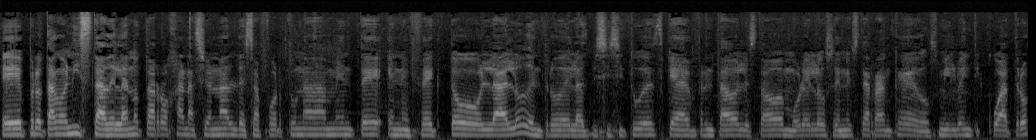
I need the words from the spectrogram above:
eh, protagonista de la nota roja nacional. Desafortunadamente, en efecto, Lalo, dentro de las vicisitudes que ha enfrentado el estado de Morelos en este arranque de 2024,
